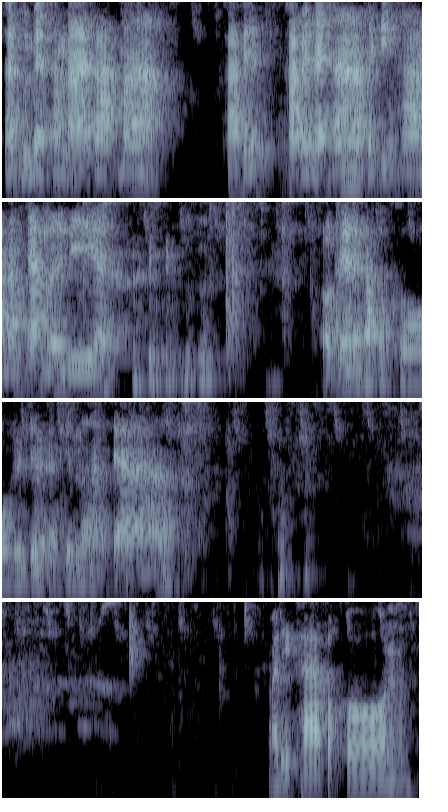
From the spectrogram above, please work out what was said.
ถ้าคุณแม่ท่านนายรักมากพาไปพาไปไหนห้างไปกินข้าวนั่งกาเมื่อเดียโอเคนะครับทุกคนไว้เจอกันคลิปหน้าจ้าสวัสดีครับทุกคน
